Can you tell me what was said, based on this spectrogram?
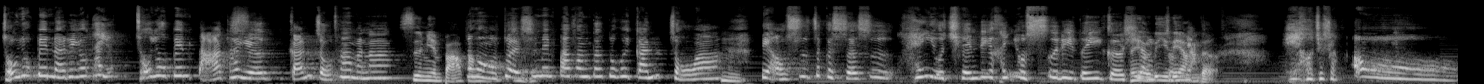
左右边来了以后，他也左右边打，他也赶走他们啊。四面八方哦，对，嗯、四面八方他都会赶走啊。嗯，表示这个蛇是很有权力、很有势力的一个象征。很有力量的。哎，我就想哦。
